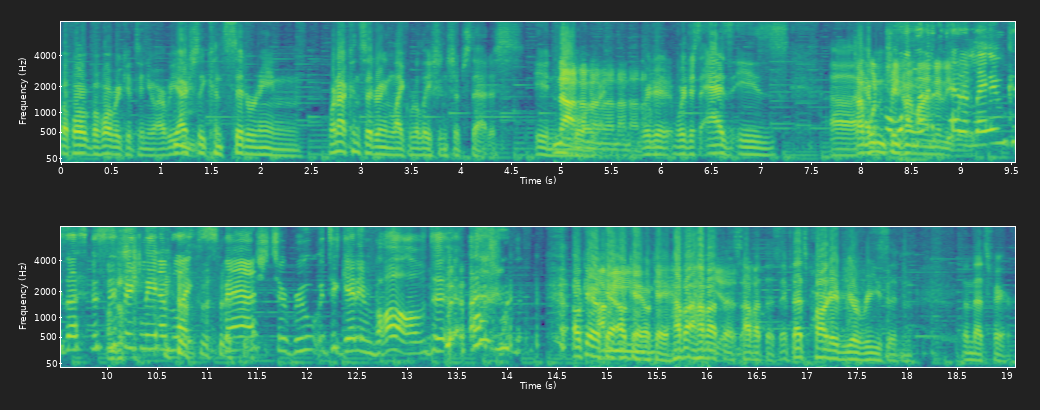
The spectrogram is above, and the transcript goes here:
Before before we continue, are we actually considering? We're not considering like relationship status in. No, no, no, no, no, no, no. We're just, we're just as is. Uh, I wouldn't change my mind That's kind of lame because I specifically am like smashed to root to get involved. Okay, okay, I okay, mean, okay. How about how about yeah, this? How about this? If that's part of your reason, then that's fair.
